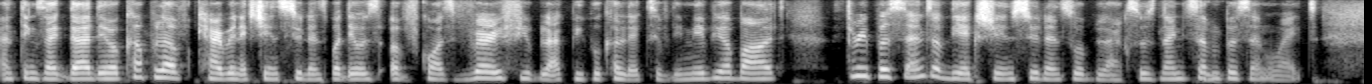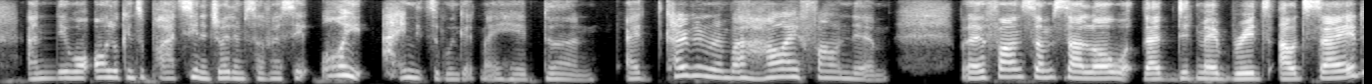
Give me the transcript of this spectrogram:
and things like that, there were a couple of Caribbean exchange students, but there was, of course, very few Black people collectively, maybe about 3% of the exchange students were black, so it's 97% mm. white. And they were all looking to party and enjoy themselves. I say, Oi, I need to go and get my hair done. I can't even remember how I found them, but I found some salon that did my braids outside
